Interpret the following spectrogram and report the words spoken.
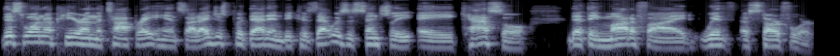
this one up here on the top right hand side, I just put that in because that was essentially a castle that they modified with a star fort,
